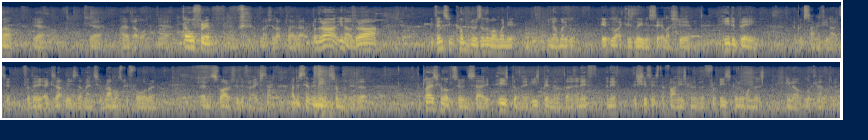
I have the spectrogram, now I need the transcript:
Well, yeah, yeah. I heard that one. Yeah. Go for him. Yeah, I'm not sure that played that. But there are, you know, there are. Vincent Kompany was another one when it, you know, when it, it looked like he was leaving City last year. He'd have been a good signing for United for the exact reasons I mentioned. Ramos before and, and Suarez to a different extent. I just think they need somebody that the players can look to and say he's done it, he's been there, and done it. And if and if the shit hits the fan, he's going to be the he's going to be one that's you know looking after it.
